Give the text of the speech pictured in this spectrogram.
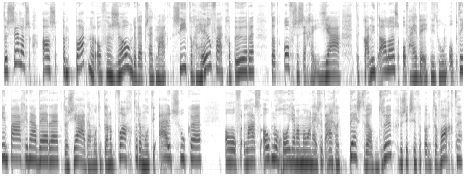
Dus zelfs als een partner of een zoon de website maakt, zie ik toch heel vaak gebeuren dat of ze zeggen ja, dat kan niet alles, of hij weet niet hoe een opt-in pagina werkt. Dus ja, daar moet ik dan op wachten dan moet hij uitzoeken. Of laatst ook nog hoor, ja, mijn man heeft het eigenlijk best wel druk, dus ik zit op hem te wachten.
